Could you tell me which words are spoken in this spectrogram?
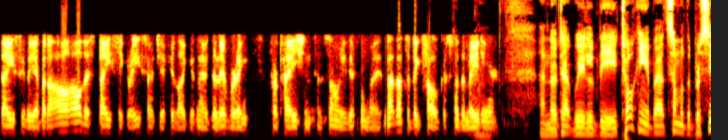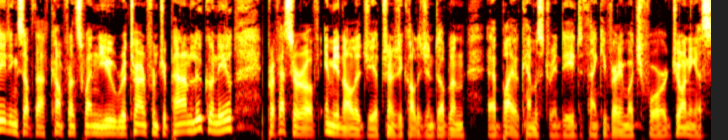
basically about all, all, this basic research, if you like, is now delivering for patients in so many different ways. And that's a big focus for the meeting here. And no doubt we'll be talking about some of the proceedings of that conference when you return from Japan. Luke O'Neill, Professor of Immunology at Trinity College in Dublin, uh, biochemistry indeed. Thank you very much for joining us.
